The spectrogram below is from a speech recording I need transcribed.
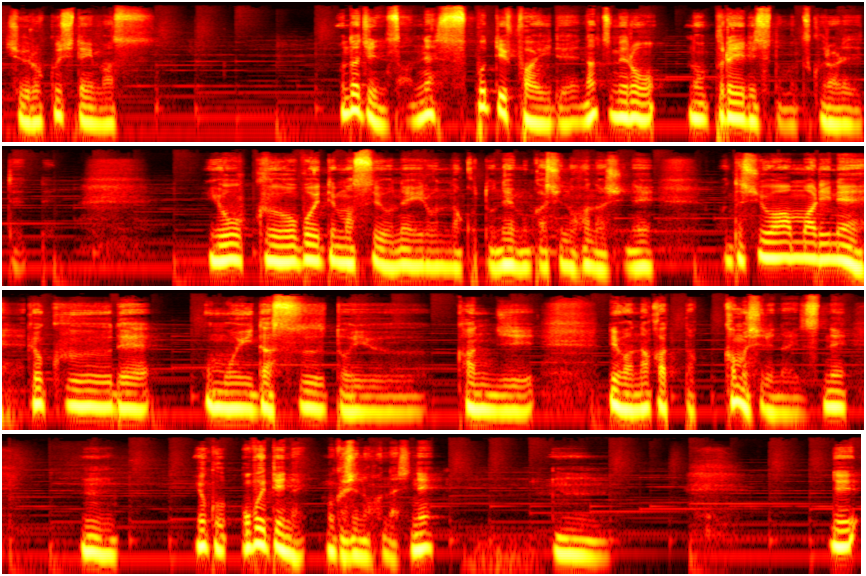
収録しています。小田人さんね、Spotify で夏メロのプレイリストも作られてて、よく覚えてますよね、いろんなことね、昔の話ね。私はあんまりね、曲で思い出すという感じではなかったかもしれないですね。うん。よく覚えていない、昔の話ね。うん。で、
